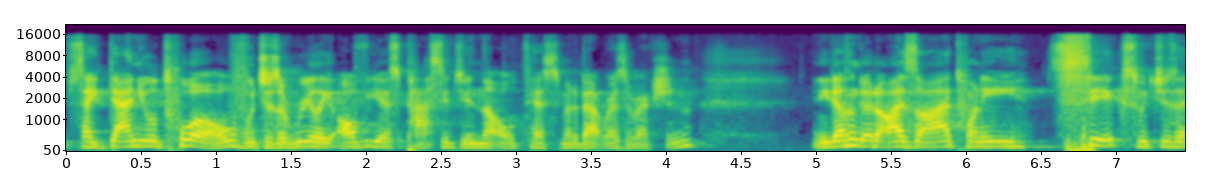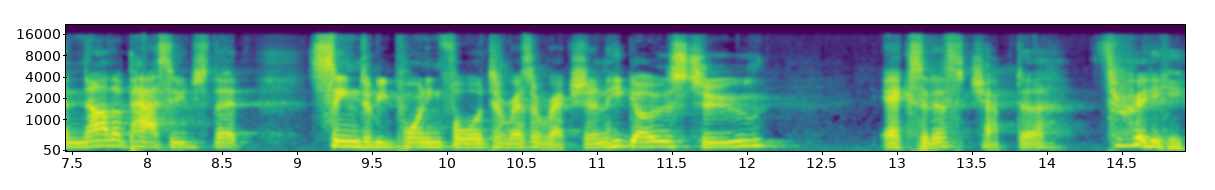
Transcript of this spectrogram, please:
say, Daniel 12, which is a really obvious passage in the Old Testament about resurrection. And he doesn't go to Isaiah 26, which is another passage that seem to be pointing forward to resurrection, he goes to Exodus chapter 3.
